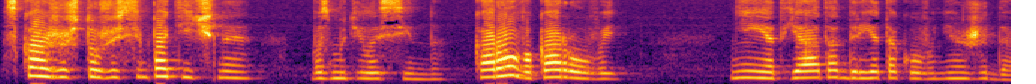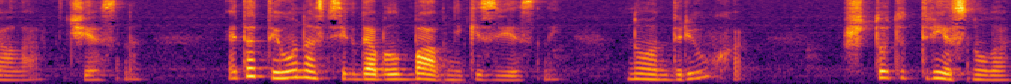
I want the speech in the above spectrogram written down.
«Скажешь, тоже симпатичная!» Возмутилась Инна. «Корова коровой!» «Нет, я от Андрея такого не ожидала, честно. Это ты у нас всегда был бабник известный. Но Андрюха... Что-то треснуло.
